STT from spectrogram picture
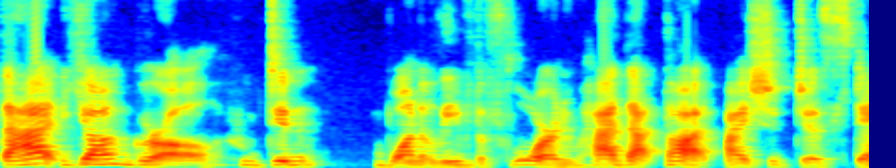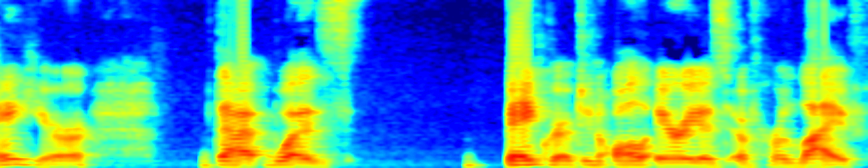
that young girl who didn't want to leave the floor and who had that thought, I should just stay here, that was bankrupt in all areas of her life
